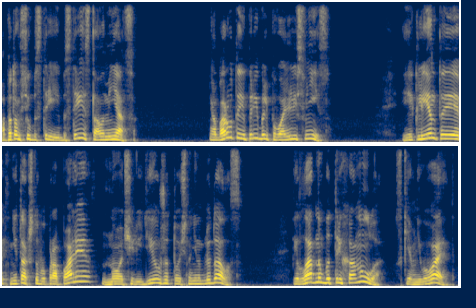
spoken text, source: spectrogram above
а потом все быстрее и быстрее стала меняться. Обороты и прибыль повалились вниз – и клиенты не так чтобы пропали, но очередей уже точно не наблюдалось. И ладно бы тряхануло, с кем не бывает.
